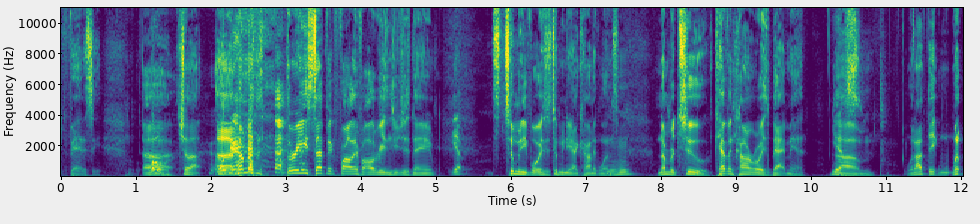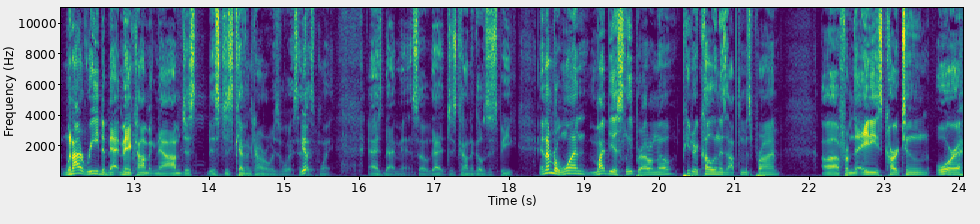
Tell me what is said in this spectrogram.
fantasy. Uh, Whoa. chill out. Uh, Okay. number th- three, Seth MacFarlane, for all the reasons you just named. Yep. It's too many voices, too many iconic ones. Number two, Kevin Conroy's Batman. Yes. Um, when I think when, when I read the Batman comic now, I'm just it's just Kevin Conroy's voice at Yep. this point as Batman. So that just kind of goes to speak. And number one might be a sleeper. I don't know. Peter Cullen is Optimus Prime uh, from the '80s cartoon, or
